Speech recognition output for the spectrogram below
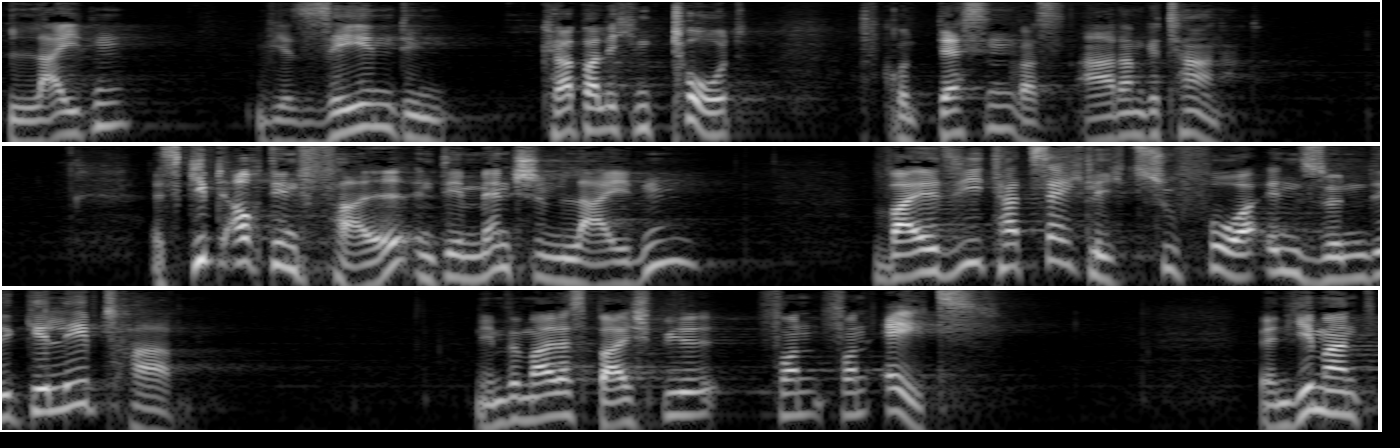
leiden, wir sehen den körperlichen Tod aufgrund dessen, was Adam getan hat. Es gibt auch den Fall, in dem Menschen leiden, weil sie tatsächlich zuvor in Sünde gelebt haben. Nehmen wir mal das Beispiel von, von AIDS. Wenn jemand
